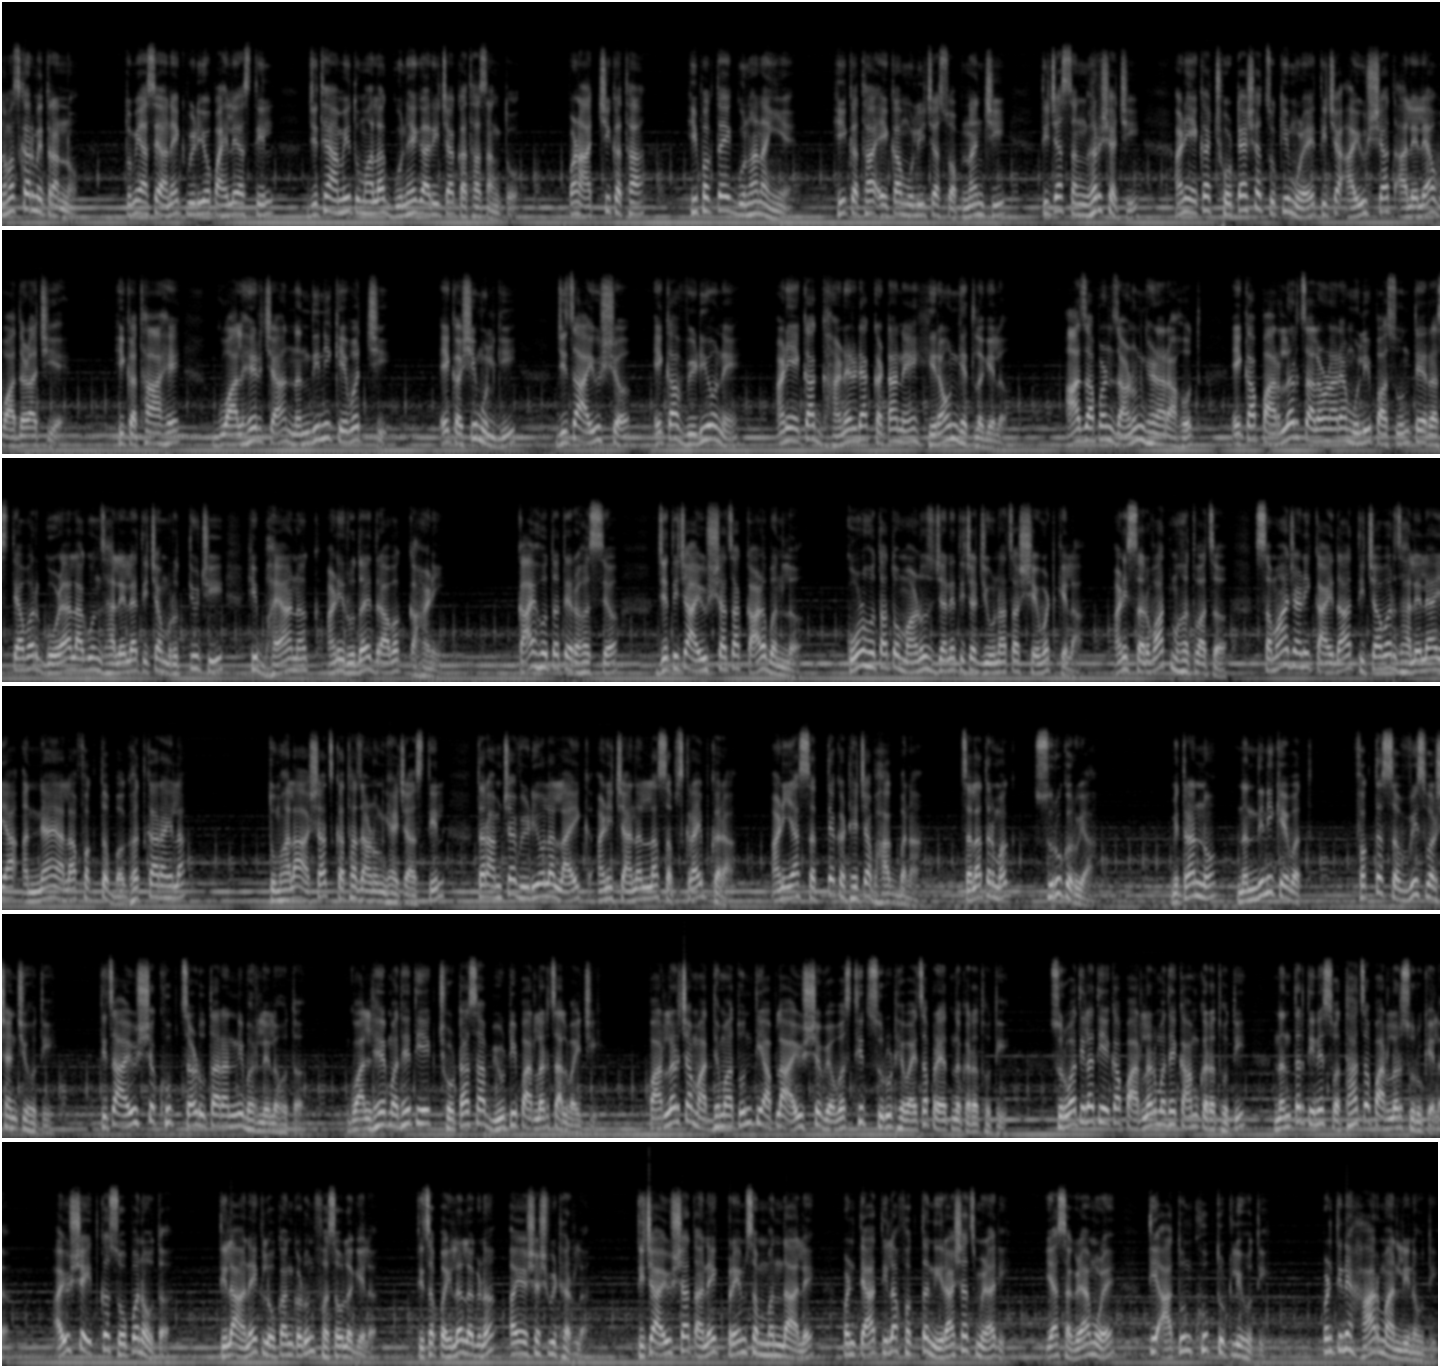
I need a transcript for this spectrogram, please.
नमस्कार मित्रांनो. तुम्ही असे अनेक व्हिडिओ पाहिले असतील जिथे आम्ही तुम्हाला गुन्हेगारीच्या कथा सांगतो. पण आजची कथा ही फक्त एक गुन्हा नाही आहे ही कथा एका मुलीच्या स्वप्नांची तिच्या संघर्षाची आणि एका छोट्याशा चुकीमुळे तिच्या आयुष्यात आलेल्या वादळाची आहे. ही कथा आहे ग्वाल्हेरच्या नंदिनी केवतची. एक अशी मुलगी जिचं आयुष्य एका व्हिडिओने आणि एका घाणेरड्या कटाने हिरावून घेतलं गेलं. आज आपण जाणून घेणार आहोत एका पार्लर चालवणाऱ्या मुलीपासून ते रस्त्यावर गोळ्या लागून झालेल्या तिच्या मृत्यूची ही भयानक आणि हृदयद्रावक कहाणी. काय होतं ते रहस्य? जे तिच्या आयुष्याचा काळ बनलं. कोण होता तो माणूस ज्याने तिच्या जीवनाचा शेवट केला? आणि सर्वात महत्त्वाचं समाज आणि कायदा तिच्यावर झालेल्या या अन्यायाला फक्त बघत का राहिला? तुम्हाला अशाच कथा जाणून घ्यायच्या असतील तर आमच्या व्हिडिओला लाईक आणि चॅनलला सबस्क्राईब करा आणि या सत्यकथेचा भाग बना. चला तर मग सुरू करूया. मित्रांनो नंदिनी केवत. फक्त सव्वीस वर्षांची होती. तिचं आयुष्य खूप चढ उतारांनी भरलेलं होतं. ग्वाल्हेमध्ये ती एक छोटासा ब्युटी पार्लर चालवायची. पार्लरच्या माध्यमातून ती आपलं आयुष्य व्यवस्थित सुरू ठेवायचा प्रयत्न करत होती. सुरुवातीला ती एका पार्लरमध्ये काम करत होती नंतर तिने स्वतःचं पार्लर सुरू केलं. आयुष्य इतकं सोपं नव्हतं. तिला अनेक लोकांकडून फसवलं गेलं. तिचं पहिलं लग्न अयशस्वी ठरलं. तिच्या आयुष्यात अनेक प्रेमसंबंध आले पण त्या तिला फक्त निराशाच मिळाली. या सगळ्यामुळे ती आतून खूप तुटली होती. पण तिने हार मानली नव्हती.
